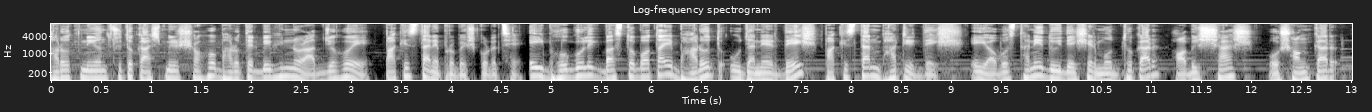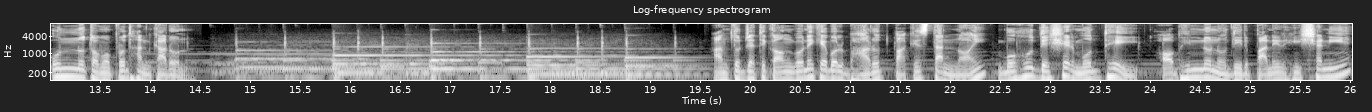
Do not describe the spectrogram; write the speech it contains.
ভারত নিয়ন্ত্রিত কাশ্মীর সহ ভারতের বিভিন্ন রাজ্য হয়ে পাকিস্তানে প্রবেশ করেছে। এই ভৌগোলিক বাস্তবতায় ভারত উজানের দেশ, পাকিস্তান ভাটির দেশ। এই অবস্থানে দুই দেশের মধ্যকার অবিশ্বাস ও শঙ্কার অন্যতম প্রধান কারণ। আন্তর্জাতিক অঙ্গনে কেবল ভারত পাকিস্তান নয়, বহু দেশের মধ্যেই অভিন্ন নদীর পানির হিস্সা নিয়ে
